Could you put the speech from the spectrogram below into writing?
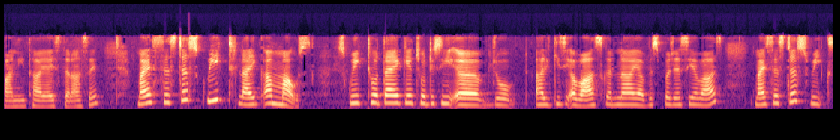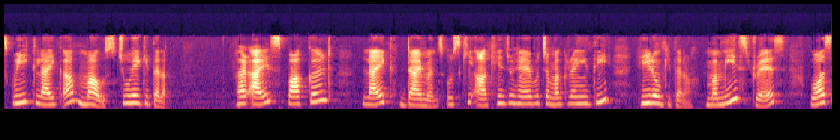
पानी था या इस तरह से। My sister squeaked like a mouse squeaked होता है कि छोटी सी जो हल्की सी आवाज़ करना या विस्पर जैसी आवाज़। My sister squeak squeak like a mouse चूहे की तरह। Her eye sparkled like diamonds उसकी आँखें जो है वो चमक रही थी हीरो की तरह। Mummy dress was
